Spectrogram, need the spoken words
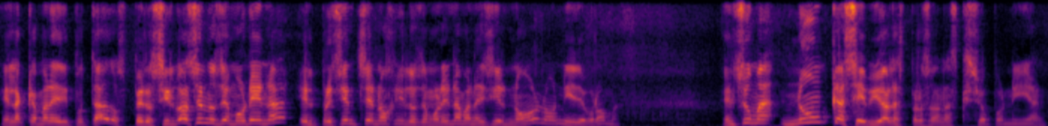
en la Cámara de Diputados. Pero si lo hacen los de Morena, el presidente se enoja y los de Morena van a decir, no, no, ni de broma. En suma, nunca se vio a las personas que se oponían,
